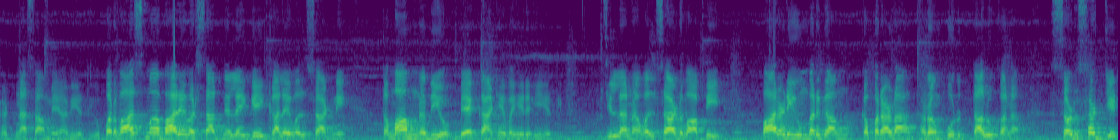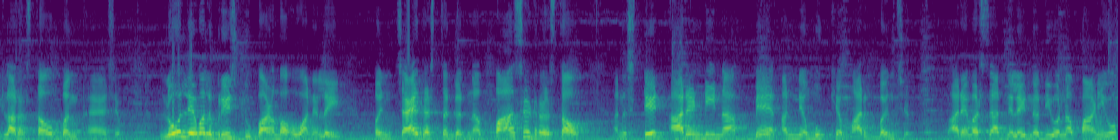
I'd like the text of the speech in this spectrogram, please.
ઘટના સામે આવી હતી. ઉપરવાસમાં ભારે વરસાદને લઈ ગઈકાલે વલસાડની તમામ નદીઓ બે કાંઠે વહી રહી હતી. જિલ્લાના વલસાડ, વાપી, પારડી, ઉમરગામ, કપરાડા, ધરમપુર તાલુકાના સડસઠ જેટલા રસ્તાઓ બંધ થયા છે. લો લેવલ બ્રિજ દુબાણમાં હોવાને લઈ પંચાયત હસ્તગતના પાસઠ રસ્તાઓ અને સ્ટેટ આરએનડીના બે અન્ય મુખ્ય માર્ગ બંધ છે. ભારે વરસાદને લઈ નદીઓના પાણીઓ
